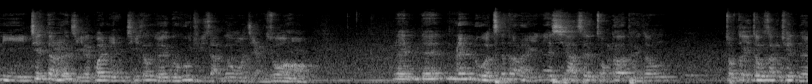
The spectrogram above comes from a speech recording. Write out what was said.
你见到了那几个官员，其中有一个副局长跟我讲说哈，那那那如果撤到哪里，那下车走到台中，走到一中商圈的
